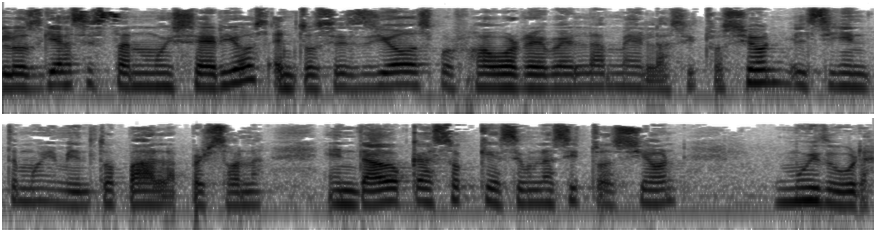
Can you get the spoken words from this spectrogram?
los guías están muy serios, entonces Dios, por favor, revélame la situación, el siguiente movimiento para la persona, en dado caso que sea una situación muy dura.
